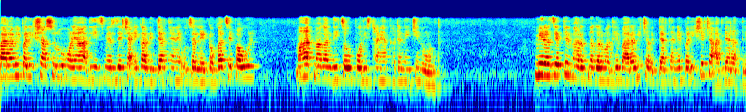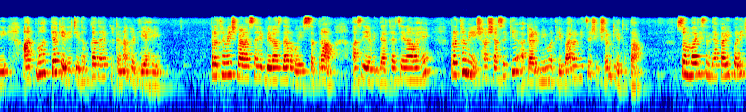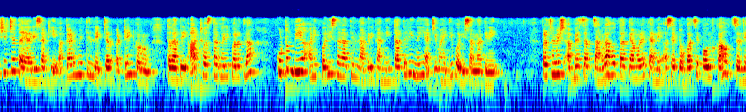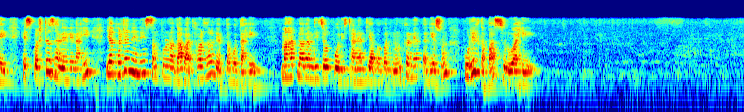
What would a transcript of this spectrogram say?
बारावी परीक्षा सुरू होण्याआधीच मिरजेच्या एका विद्यार्थ्याने उचलले टोकाचे पाऊल. महात्मा गांधी चौक पोलीस ठाण्यात घटनेची नोंद. मिरज येथील भारतनगरमध्ये बारावीच्या विद्यार्थ्याने परीक्षेच्या आदल्या रात्री आत्महत्या केल्याची धक्कादायक घटना घडली आहे. प्रथमेश बाळासाहेब बिराजदार वय सतरा असे या विद्यार्थ्याचे नाव आहे. प्रथमेश हा शासकीय अकॅडमीमध्ये बारावीचे शिक्षण घेत होता. सोमवारी संध्याकाळी परीक्षेच्या तयारीसाठी अकॅडमीतील लेक्चर अटेंड करून तो रात्री आठ वाजता घरी परतला. कुटुंबीय आणि परिसरातील नागरिकांनी तातडीने याची माहिती पोलिसांना दिली. प्रथमेश अभ्यासात चांगला होता त्यामुळे त्याने असे टोकाचे पाऊल का उचलले हे स्पष्ट झालेले नाही. या घटनेने संपूर्ण गावात हळहळ व्यक्त होत आहे. महात्मा गांधी चौक पोलीस ठाण्यात याबाबत नोंद करण्यात आली असून पुढील तपास सुरू आहे.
